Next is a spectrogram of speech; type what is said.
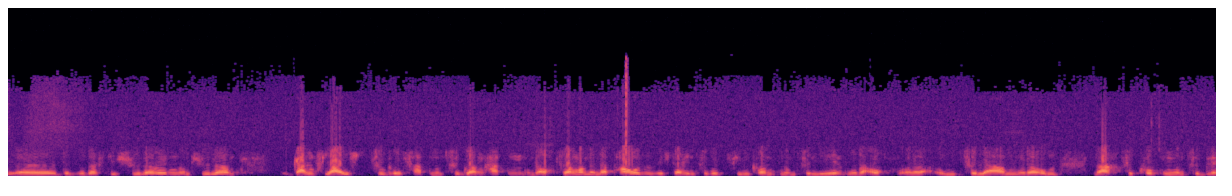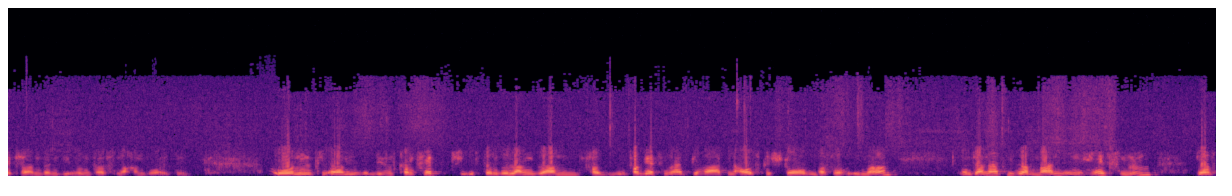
äh, sodass die Schülerinnen und Schüler ganz leicht Zugriff hatten und Zugang hatten und auch, sagen wir mal, in der Pause sich dahin zurückziehen konnten, um zu lesen oder auch äh, um zu lernen oder um nachzugucken und zu blättern, wenn sie irgendwas machen wollten. Und ähm, dieses Konzept ist dann so langsam in Vergessenheit geraten, ausgestorben, was auch immer. Und dann hat dieser Mann in Hessen das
